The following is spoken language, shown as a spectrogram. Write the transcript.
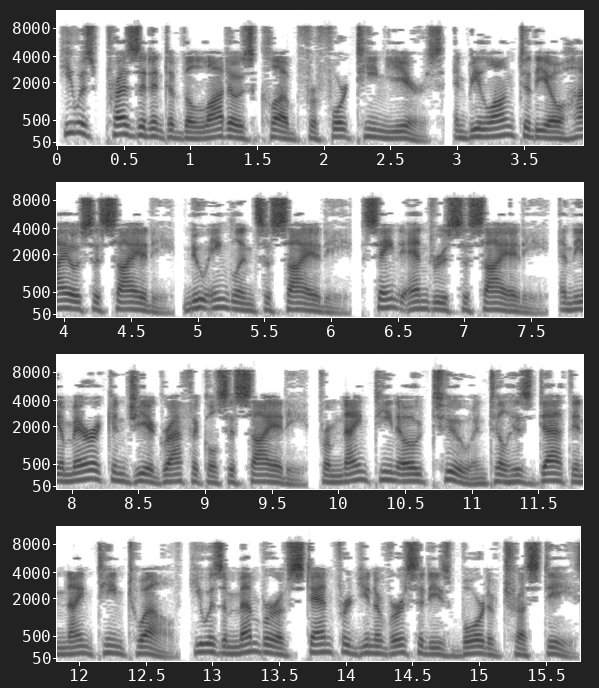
He was president of the Lotos Club for 14 years, and belonged to the Ohio Society, New England Society, St. Andrews Society, and the American Geographical Society. From 1902 until his death in 1912, he was a member of Stanford University's Board of Trustees.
